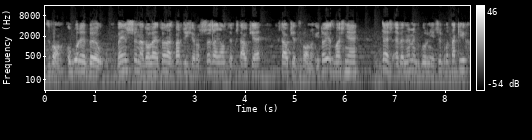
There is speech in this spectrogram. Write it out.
dzwon. U góry był węższy, na dole coraz bardziej się rozszerzający w kształcie, w kształcie dzwonu. I to jest właśnie też ewenement górniczy, bo takich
